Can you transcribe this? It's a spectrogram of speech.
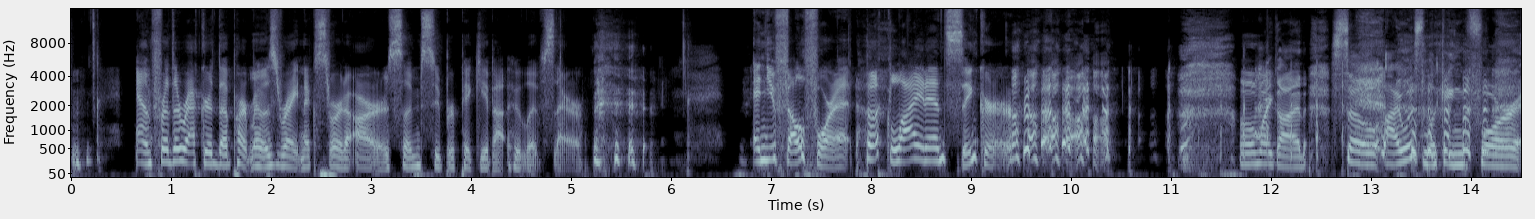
and for the record, the apartment was right next door to ours. So I'm super picky about who lives there. and you fell for it hook, line, and sinker. oh my god. So I was looking for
